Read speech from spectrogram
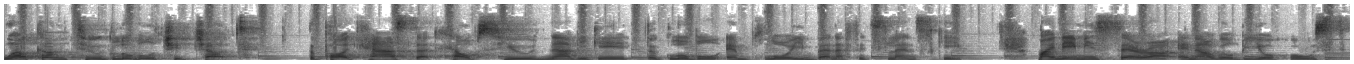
Welcome to Global Chit Chat, the podcast that helps you navigate the global employee benefits landscape. My name is Sarah and I will be your host.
